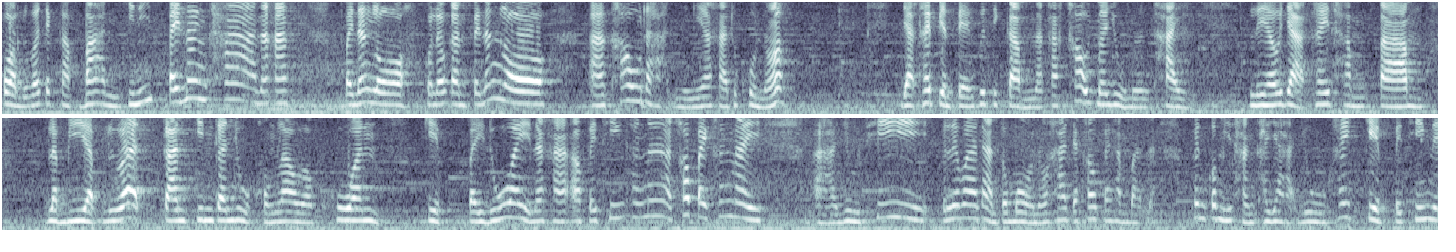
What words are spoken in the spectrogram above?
ปอร์ตหรือว่าจะกลับบ้านทีนี้ไปนั่งท่านะคะ ไปนั่งรอก็แล้วกันไปนั่งรออเข้าด่านอย่างเงี้ยค่ะ ทุกคนเนาะอยากให้เปลี่ยนแปลงพฤติกรรมนะคะ เข้ามาอยู่เมืองไทย แล้วอยากให้ทำตาม ระเบียบหรือว่าการกินการอยู่ของเราเราควรเก็บไปด้วยนะคะ เอาไปทิ้งข้างหน้าเข้าไปข้างในออยู่ที่เรียกว่าด่านตมเนาะถ้าจะเข้าไปทำบัตรนะเพื่อนก็มีถังขยะอยู่ ให้เก็บไปทิ้งใน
